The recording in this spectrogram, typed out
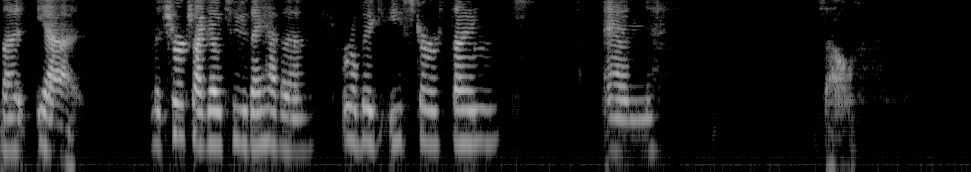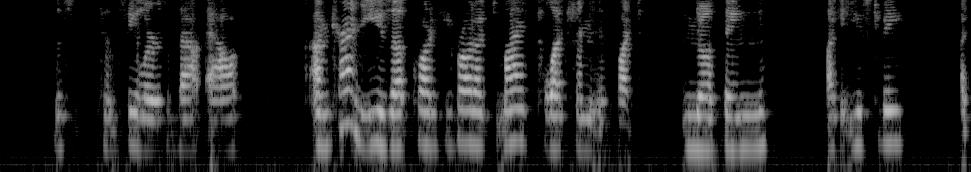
But yeah, the church I go to, they have a real big Easter thing, and so this concealer is about out. I'm trying to use up quite a few products. My collection is like nothing like it used to be. Like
